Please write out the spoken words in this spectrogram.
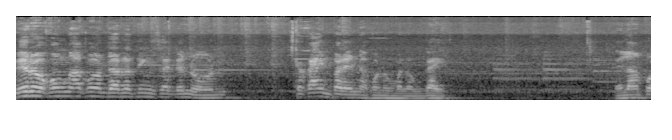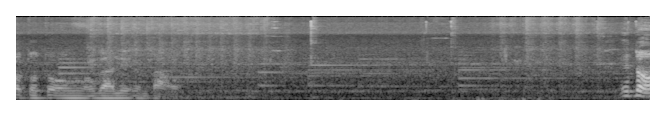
pero kung ako darating sa ganun, kakain pa rin ako ng malunggay. Kailangan po totoong ugali ng tao. Ito,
